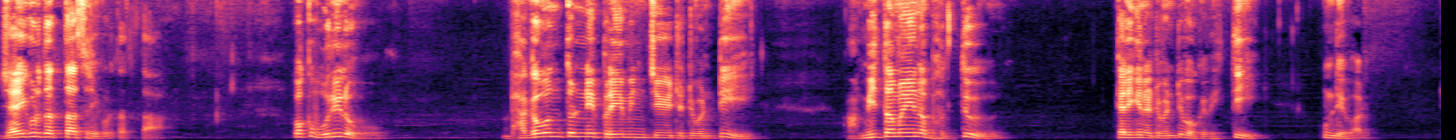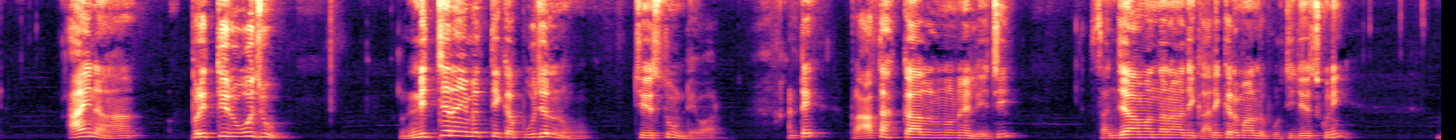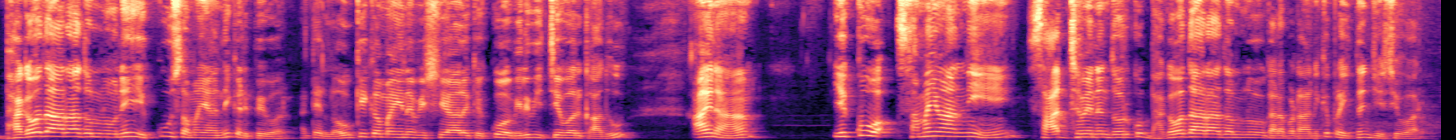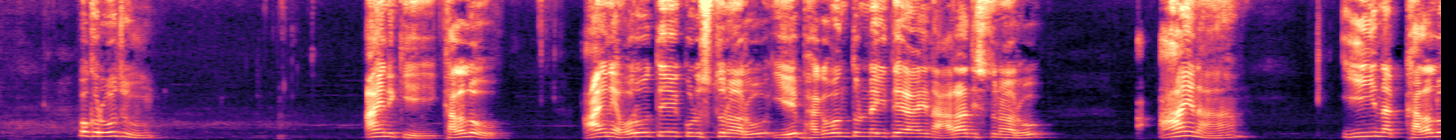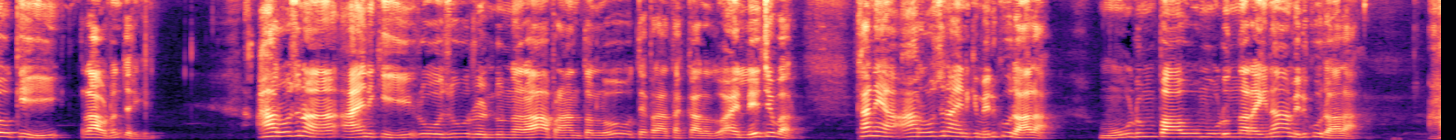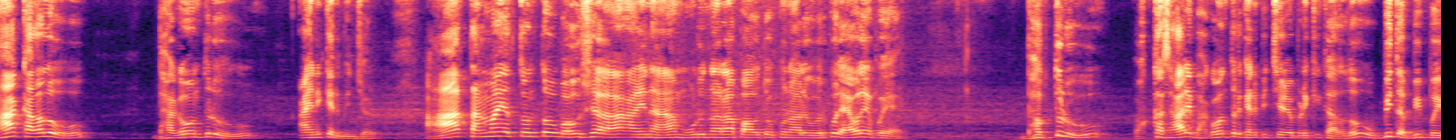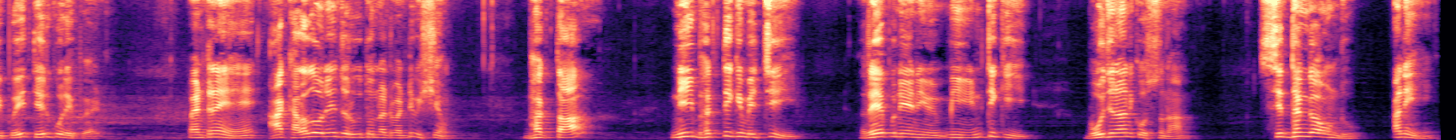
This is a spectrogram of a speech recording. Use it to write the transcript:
జై గురుదత్త శ్రీ గురుదత్త ఒక ఊరిలో భగవంతుణ్ణి ప్రేమించేటటువంటి అమితమైన భక్తు కలిగినటువంటి ఒక వ్యక్తి ఉండేవాడు. ఆయన ప్రతిరోజు నిత్య నైమిత్తిక పూజలను చేస్తూ ఉండేవారు. అంటే ప్రాతకాలంలోనే లేచి సంధ్యావందనాది కార్యక్రమాలను పూర్తి చేసుకుని భగవద్ ఆరాధనలోనే ఎక్కువ సమయాన్ని గడిపేవారు. అంటే లౌకికమైన విషయాలకు ఎక్కువ విలువ ఇచ్చేవారు కాదు. ఆయన ఎక్కువ సమయాన్ని సాధ్యమైనంత వరకు భగవద్ ఆరాధనలో గడపడానికి ప్రయత్నం చేసేవారు. ఒకరోజు ఆయనకి కలలో ఆయన ఎవరైతే కొలుస్తున్నారో ఏ భగవంతుణ్ణైతే ఆయన ఆరాధిస్తున్నారో ఆయన ఈయన కలలోకి రావడం జరిగింది. ఆ రోజున ఆయనకి రోజు రెండున్నర ఆ ప్రాంతంలో ప్రాతకాలంలో ఆయన లేచేవారు. కానీ ఆ రోజున ఆయనకి మెలకు రాలా. మూడు పావు మూడున్నర అయినా మెలకు రాలా. ఆ కలలో భగవంతుడు ఆయనకి కనిపించాడు. ఆ తన్మయత్వంతో బహుశా ఆయన మూడున్నర పావు తొక్కు నాలుగు వరకు లేవలేకపోయారు. భక్తుడు ఒక్కసారి భగవంతుడు కనిపించేటప్పటికి కలలో ఉబ్బి తబ్బిబ్బైపోయి తేరుకోలేకపోయాడు. వెంటనే ఆ కలలోనే జరుగుతున్నటువంటి విషయం. భక్త నీ భక్తికి మెచ్చి రేపు నేను మీ ఇంటికి భోజనానికి వస్తున్నాను. సిద్ధంగా ఉండు అని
